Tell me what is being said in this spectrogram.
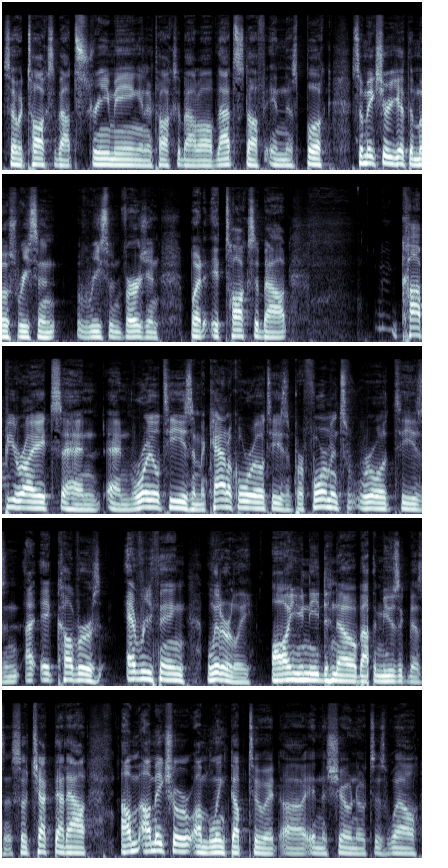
So it talks about streaming and it talks about all that stuff in this book. So make sure you get the most recent recent version. But it talks about copyrights and and royalties and mechanical royalties and performance royalties and uh, it covers everything literally all you need to know about the music business so check that out i'll, I'll make sure i'm linked up to it uh, in the show notes as well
